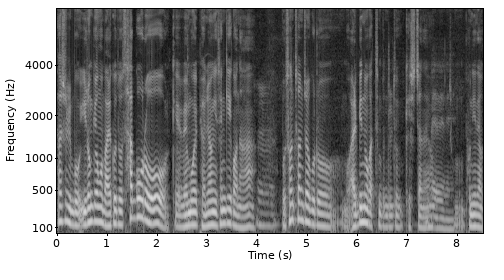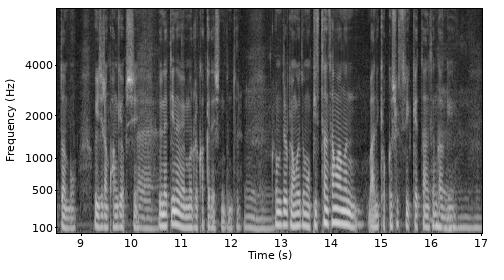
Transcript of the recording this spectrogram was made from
사실 뭐 이런 경우 말고도 사고로 이렇게 외모에 변형이 생기거나 뭐 선천적으로 뭐 알비노 같은 분들도 계시잖아요. 네네네. 좀 본인의 어떤 뭐 의지랑 관계없이 네. 눈에 띄는 외모를 갖게 되시는 분들 음. 그런 분들 경우에도 뭐 비슷한 상황은 많이 겪으실 수 있겠다는 생각이 음.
